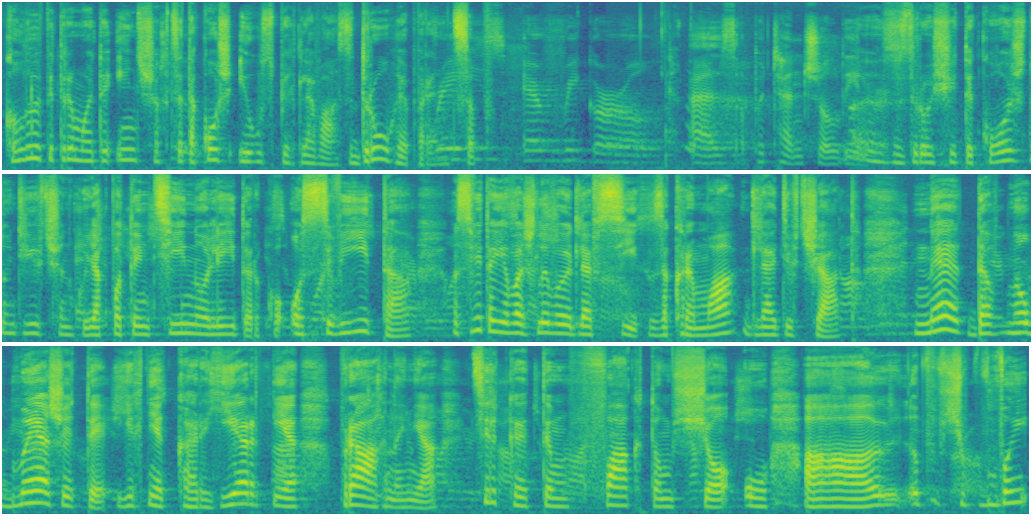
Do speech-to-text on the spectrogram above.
коли ви підтримуєте інших, це також і успіх для вас. Другий принцип. Leader. Зрощуйте кожну дівчинку як потенційну лідерку. Освіта. Освіта є важливою для всіх, зокрема для дівчат. Не, не їхні кар'єрні прагнення тільки тим фактом, що о, а, щоб ви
